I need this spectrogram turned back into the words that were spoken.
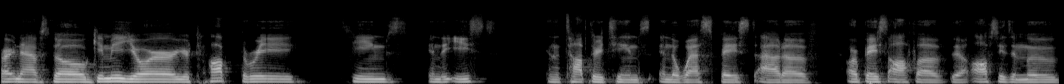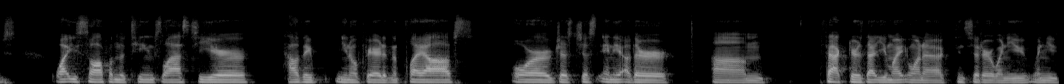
Right now, so give me your your top three teams in the East and the top three teams in the West based out of or based off of the offseason moves what you saw from the teams last year, how they you know fared in the playoffs, or just just any other um, factors that you might want to consider when you when you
